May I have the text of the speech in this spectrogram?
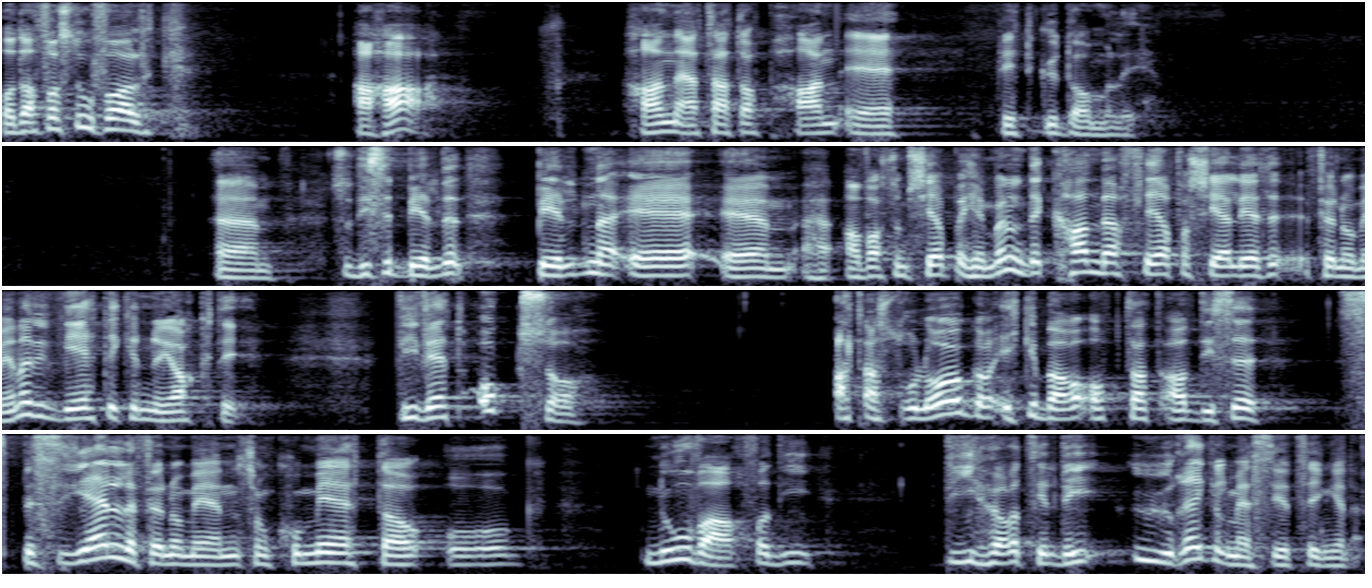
Og da forsto folk aha, han er tatt opp, han er blitt guddommelig. Um, så disse bildene, bildene er, um, av hva som skjer på himmelen, det kan være flere forskjellige fenomener. Vi vet ikke nøyaktig. Vi vet også at astrologer ikke bare er opptatt av disse spesielle fenomenene som kometer og novaer, fordi de hører til de uregelmessige tingene.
